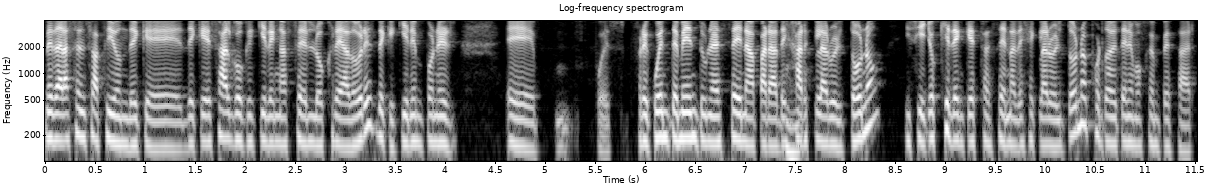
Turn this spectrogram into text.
me da la sensación de que, de que es algo que quieren hacer los creadores, de que quieren poner eh, pues frecuentemente una escena para dejar claro el tono. Y si ellos quieren que esta escena deje claro el tono, es por donde tenemos que empezar.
